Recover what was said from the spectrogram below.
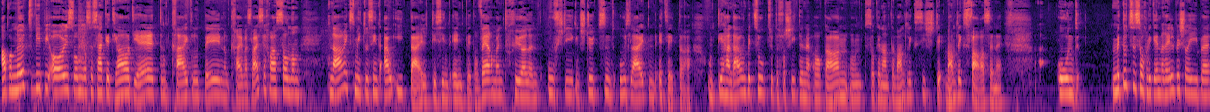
Aber nicht wie bei uns, wo wir so sagen, ja, Diät und kein Gluten und kein was weiß ich was, sondern die Nahrungsmittel sind auch eingeteilt. Die sind entweder wärmend, kühlend, aufsteigend, stützend, ausleitend etc. Und die haben auch einen Bezug zu den verschiedenen Organen und sogenannten Wandlungsphasen. Und man tut es so ein generell beschreiben.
